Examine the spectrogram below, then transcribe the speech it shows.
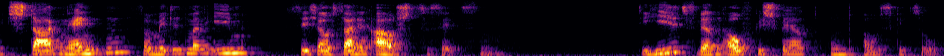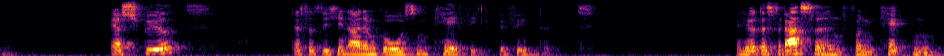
Mit starken Händen vermittelt man ihm, sich auf seinen Arsch zu setzen. Die Heels werden aufgesperrt und ausgezogen. Er spürt, dass er sich in einem großen Käfig befindet. Er hört das Rasseln von Ketten,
